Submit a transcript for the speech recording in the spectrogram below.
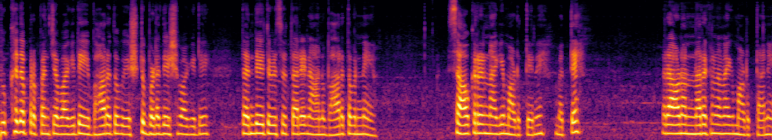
ದುಃಖದ ಪ್ರಪಂಚವಾಗಿದೆ. ಈ ಭಾರತವು ಎಷ್ಟು ಬಡ ದೇಶವಾಗಿದೆ. ತಂದೆ ತಿಳಿಸುತ್ತಾರೆ, ನಾನು ಭಾರತವನ್ನೇ ಸಾವುಕರನ್ನಾಗಿ ಮಾಡುತ್ತೇನೆ. ಮತ್ತು ರಾವಣನ ನರಕನನ್ನಾಗಿ ಮಾಡುತ್ತಾನೆ.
